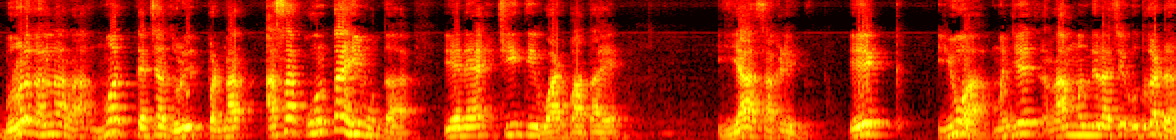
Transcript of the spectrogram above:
भुरळ घालणारा मत त्यांच्या झुळीत पडणार असा कोणताही मुद्दा येण्याची ती वाट पाहत आहे. या साखळीत एक युवा म्हणजे राम मंदिराचे उद्घाटन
